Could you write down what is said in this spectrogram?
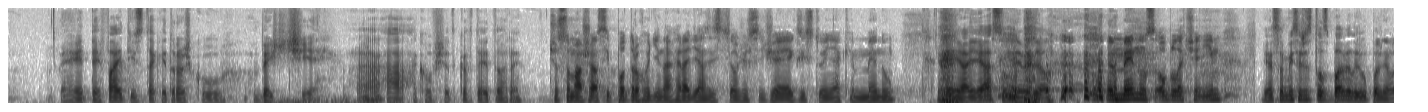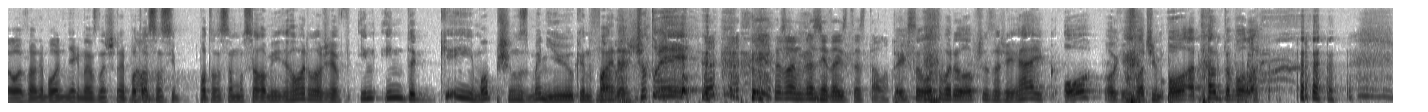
hej, tie fighty sú také trošku väčšie a, a ako všetko v tejto hre. čo som až asi po troch hodinách hrať a zistil, že, si- že existuje nejaké menu. Hej, ja, ja som nevedel. menu s oblečením. Ja som myslel, že sa to zbavili úplne, lebo tam nebolo nejak naznačené. Potom No. som si, potom som musel, mi hovorilo, že v in, in the game options menu you can find No. Čo to je? To sa mi presne to isté stalo. tak som otvoril options a že aj O, ok, tlačím O a tam to bolo.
